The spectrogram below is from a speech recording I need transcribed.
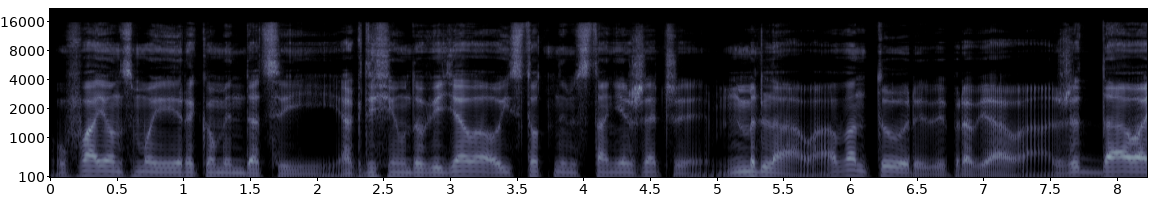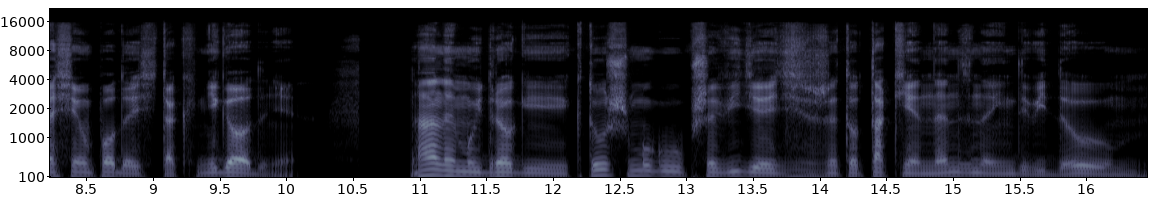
ufając mojej rekomendacji, a gdy się dowiedziała o istotnym stanie rzeczy, mdlała, awantury wyprawiała, że dała się podejść tak niegodnie. Ale mój drogi, któż mógł przewidzieć, że to takie nędzne indywiduum,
